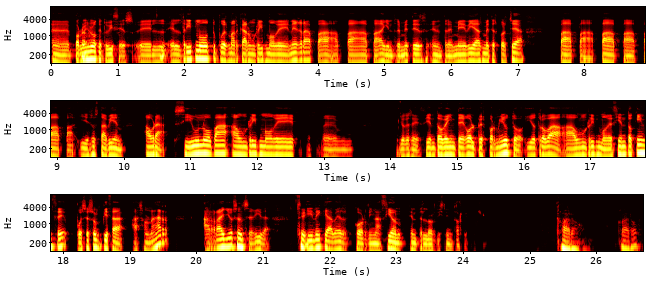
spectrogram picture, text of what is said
Eh, por lo mismo que tú dices, el, ritmo, tú puedes marcar un ritmo de negra, pa, pa, pa, y entre, metes, entre medias metes corchea, pa, pa, pa, pa, pa, pa, y eso está bien. Ahora, si uno va a un ritmo de, em, yo qué sé, 120 golpes por minuto y otro va a un ritmo de 115, pues eso empieza a sonar a rayos enseguida. Tiene que haber coordinación entre los distintos ritmos. Claro, claro.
